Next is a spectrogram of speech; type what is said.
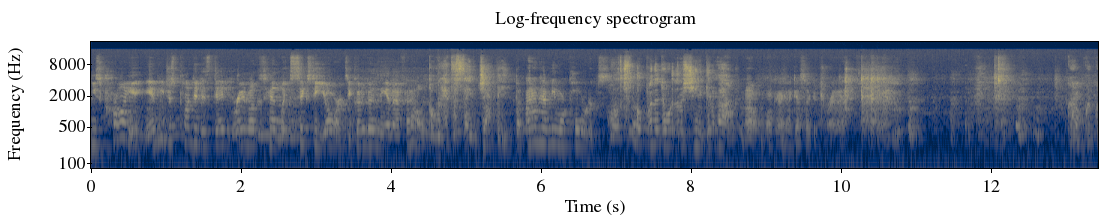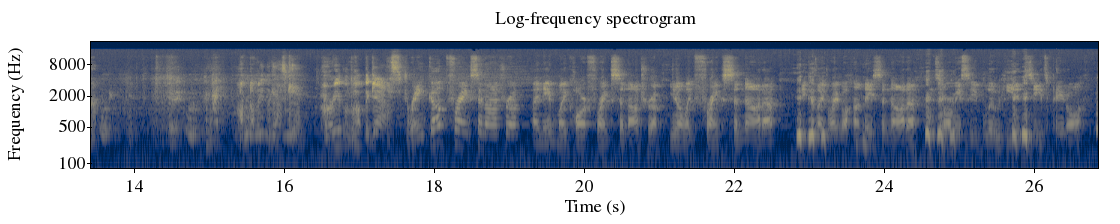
He's crying, and he just punted his dead grandmother's head like 60 yards. He could have been in the NFL. But we have to save Jeffy. But I don't have any more quarters. Well, just open the door to the machine and get him out. Oh, okay, I guess I could try that. Grab him, grab, grab. I'm, I'm in the gas can. Hurry up and pump the gas. Drink up, Frank Sinatra. I named my car Frank Sinatra. You know, like Frank Sonata, because I drive a Hyundai Sonata in Stormy Sea Blue, heated seats, paid off. I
